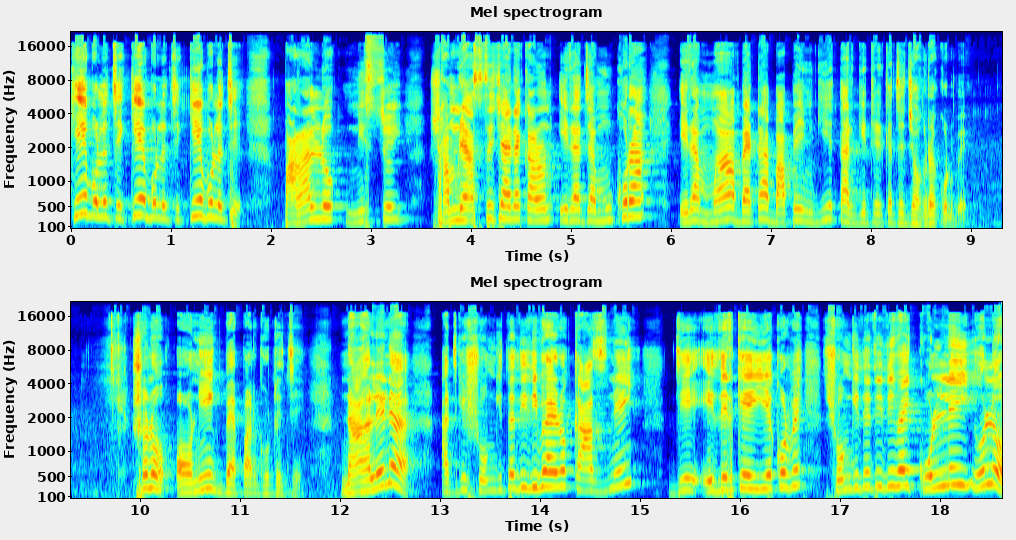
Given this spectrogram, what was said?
কে বলেছে কে বলেছে কে বলেছে? পাড়ার লোক নিশ্চয়ই সামনে আসতে চায় না, কারণ এরা যা মুখরা, এরা মা, বেটা, বাপেন গিয়ে তার গেটের কাছে ঝগড়া করবে। শোনো, অনেক ব্যাপার ঘটেছে। না হলে না, আজকে সঙ্গীতা দিদিভাইয়েরও কাজ নেই যে এদেরকে ইয়ে করবে। সঙ্গীতা দিদিভাই করলেই হলো,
